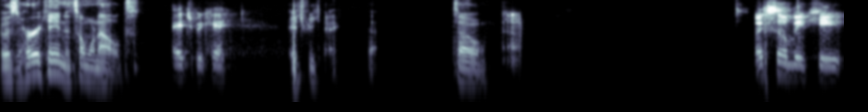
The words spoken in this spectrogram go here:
it was the Hurricane and someone else. HBK. HBK. Yeah. So But still be cute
